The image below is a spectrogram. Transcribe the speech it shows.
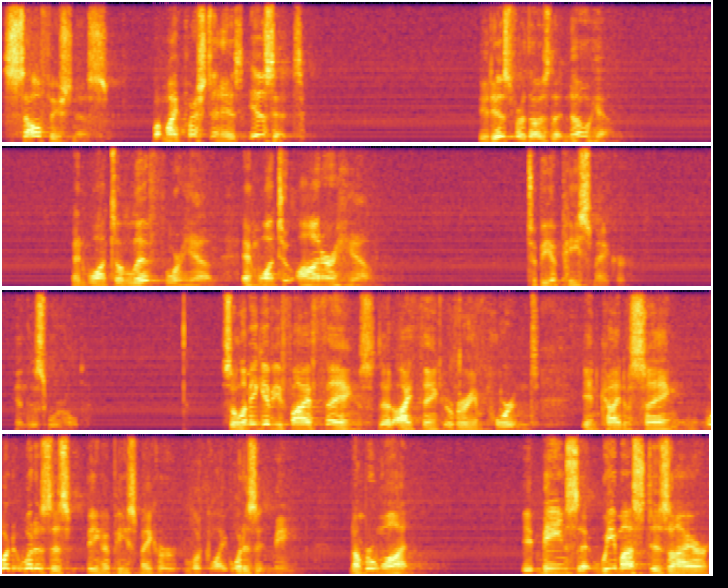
selfishness. But my question is is it? It is for those that know Him and want to live for Him and want to honor Him to be a peacemaker in this world. So let me give you five things that I think are very important in kind of saying what, what does this being a peacemaker look like? What does it mean? Number one, it means that we must desire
